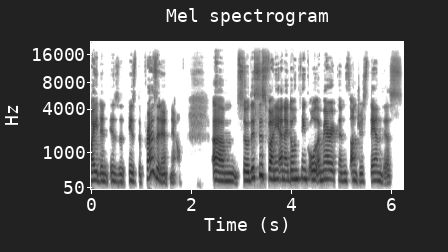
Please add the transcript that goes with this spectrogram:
Biden is is the president now. Um, so this is funny, and I don't think all Americans understand this.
